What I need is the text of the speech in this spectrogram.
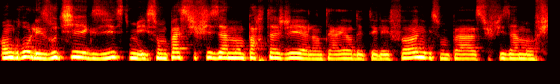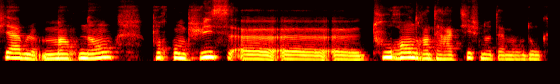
en gros, les outils existent, mais ils sont pas suffisamment partagés à l'intérieur des téléphones. Ils sont pas suffisamment fiables maintenant pour qu'on puisse tout rendre interactif, notamment. Donc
